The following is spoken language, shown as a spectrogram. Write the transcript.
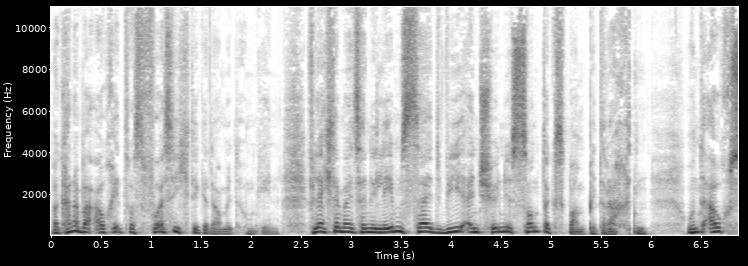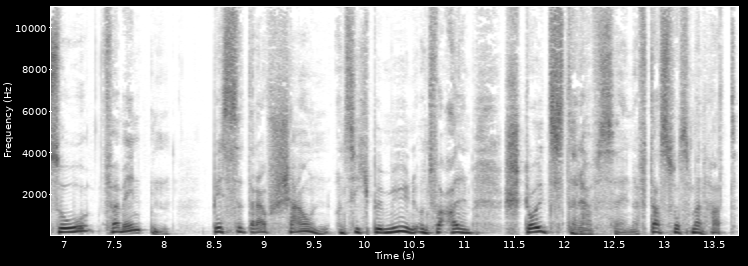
Man kann aber auch etwas vorsichtiger damit umgehen. Vielleicht einmal seine Lebenszeit wie ein schönes Sonntagsband betrachten und auch so verwenden. Besser drauf schauen und sich bemühen und vor allem stolz darauf sein, auf das, was man hat.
